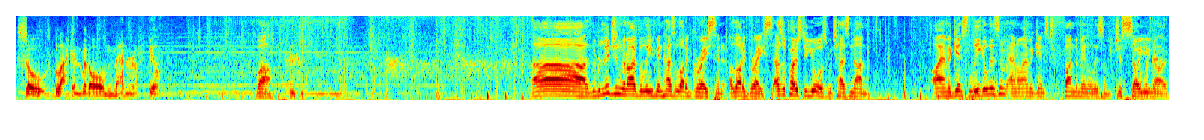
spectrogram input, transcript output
Souls blackened with all manner of filth. Wow. ah, the religion that I believe in has a lot of grace in it. A lot of grace. As opposed to yours, which has none. I am against legalism and I am against fundamentalism, just so you know.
